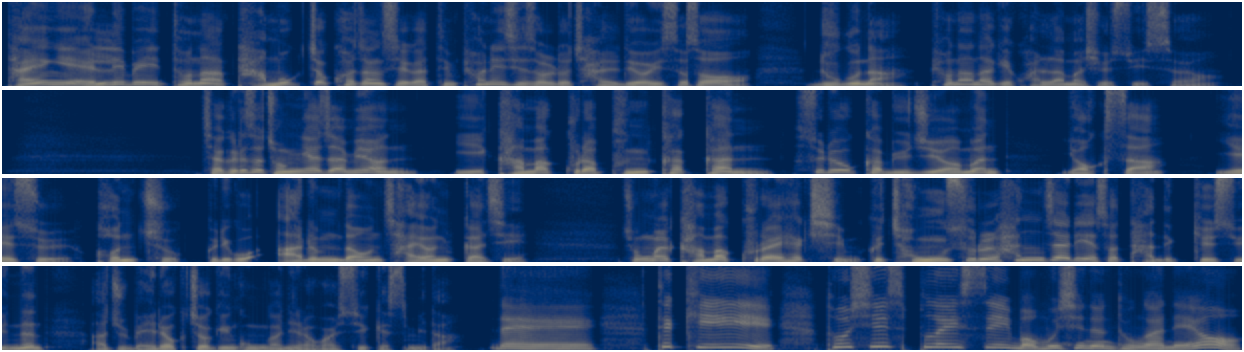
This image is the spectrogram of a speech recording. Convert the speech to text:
다행히 엘리베이터나 다목적 화장실 같은 편의시설도 잘 되어 있어서 누구나 편안하게 관람하실 수 있어요. 자, 그래서 정리하자면 이 가마쿠라 분카칸 수료오카 뮤지엄은 역사, 예술, 건축, 그리고 아름다운 자연까지 정말 가마쿠라의 핵심, 그 정수를 한자리에서 다 느낄 수 있는 아주 매력적인 공간이라고 할 수 있겠습니다. 네. 특히 토시스 플레이스에 머무시는 동안에요.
